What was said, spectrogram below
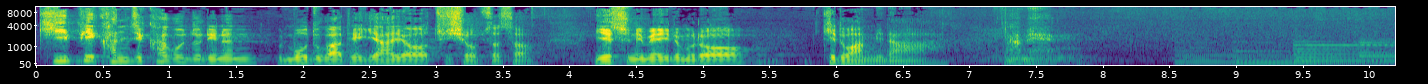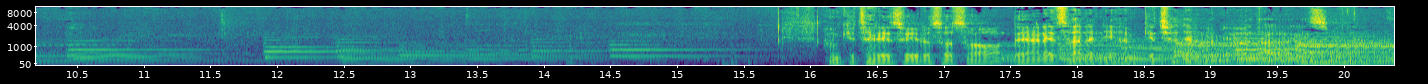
깊이 간직하고 누리는 모두가 되게 하여 주시옵소서 예수님의 이름으로 기도합니다. 아멘. 함께 자리에서 일어서서 내 안에 사는 이 함께 찬양하며 나가겠습니다.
